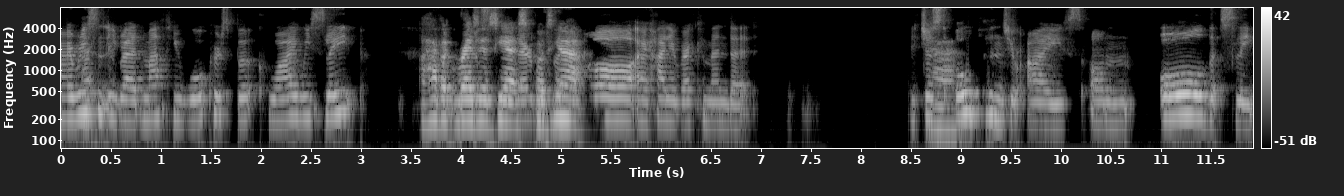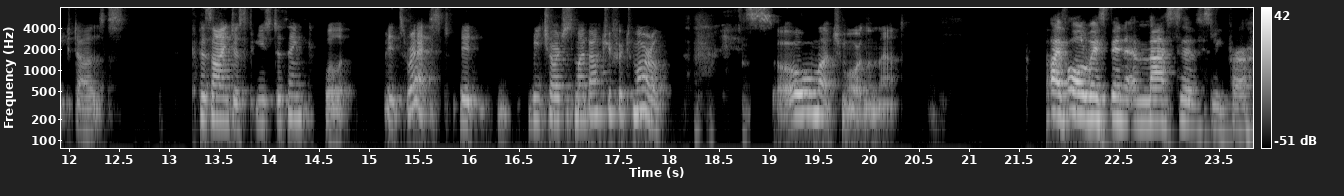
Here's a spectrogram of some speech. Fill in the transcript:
I recently read Matthew Walker's book, Why We Sleep. I haven't read it yet, but yeah. Oh, I highly recommend it. It just Yeah. opens your eyes on all that sleep does. Because I just used to think, well, it's rest. It recharges my battery for tomorrow. It's so much more than that. I've always been a massive sleeper.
